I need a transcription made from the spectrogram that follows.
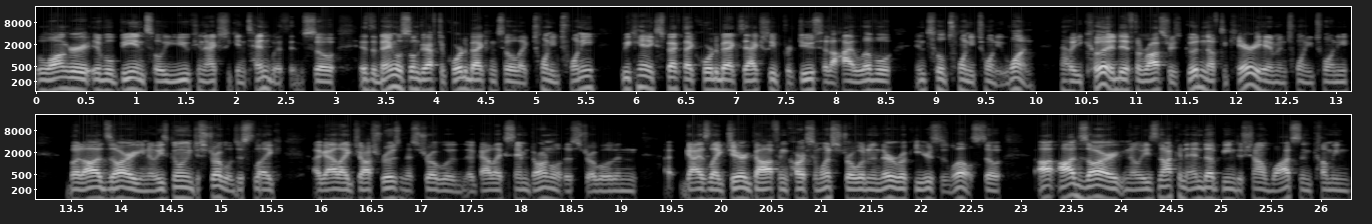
the longer it will be until you can actually contend with him. So if the Bengals don't draft a quarterback until like 2020, we can't expect that quarterback to actually produce at a high level until 2021. Now he could if the roster is good enough to carry him in 2020, but odds are, you know, he's going to struggle just like a guy like Josh Rosen has struggled, a guy like Sam Darnold has struggled, and uh, guys like Jared Goff and Carson Wentz struggled in their rookie years as well. So uh, odds are, you know, he's not going to end up being Deshaun Watson coming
